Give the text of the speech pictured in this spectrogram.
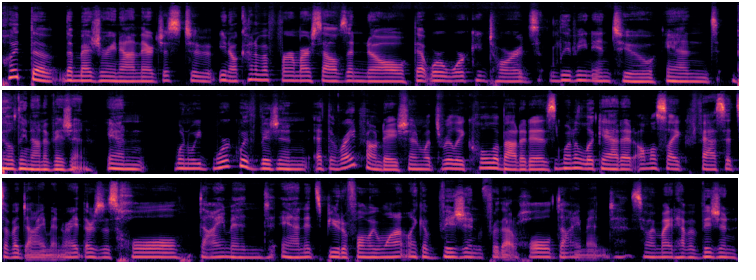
put the, the measuring on there just to, you know, kind of affirm ourselves and know that we're working towards living into and building on a vision. And when we work with vision at the Wright Foundation, what's really cool about it is you want to look at it almost like facets of a diamond, right? There's this whole diamond and it's beautiful. And we want like a vision for that whole diamond. So I might have a vision,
